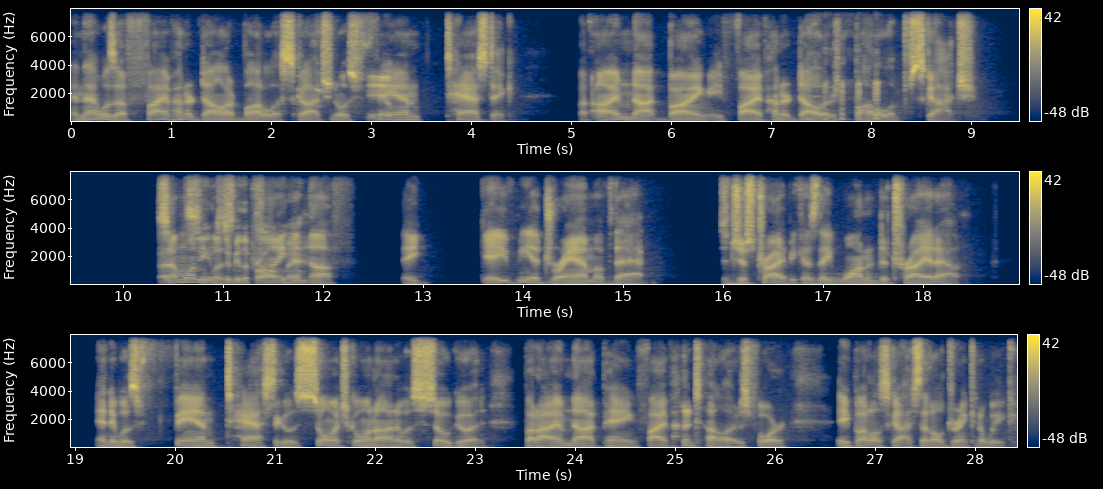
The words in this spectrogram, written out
and that was a $500 bottle of scotch. And it was Yep. fantastic but I'm not buying a five hundred dollars bottle of scotch. That Someone seems was to be the problem, kind eh? enough. They gave me a dram of that to just try because they wanted to try it out, and it was fantastic. It was so much going on. It was so good, but I am not paying five hundred dollars for a bottle of scotch that I'll drink in a week.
